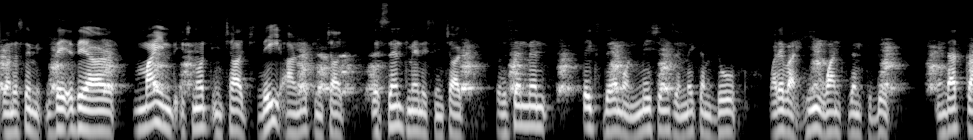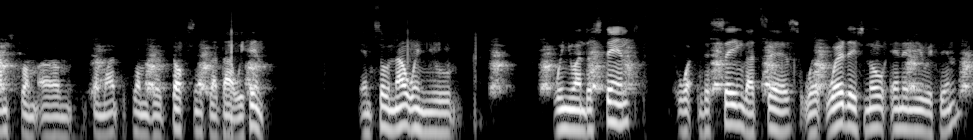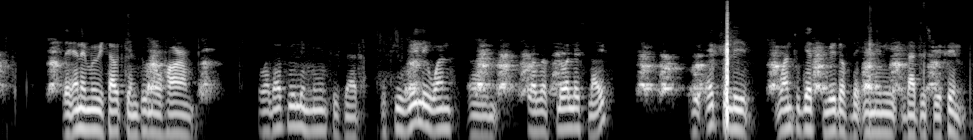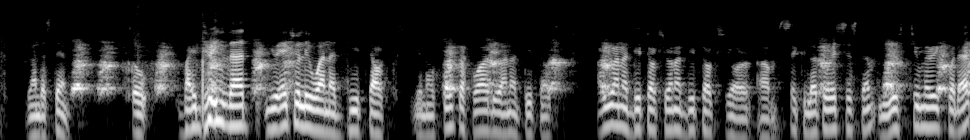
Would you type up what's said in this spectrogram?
You understand me? They, their mind is not in charge. They are not in charge. The sandman is in charge. So the sandman takes them on missions and make them do whatever he wants them to do. And that comes from um from what from the toxins that are within. And so now when you when you understand what the saying that says where, where there is no enemy within the enemy without can do no harm. So what that really means is that if you really want um, to have a flawless life you actually want to get rid of the enemy that is within. You understand? So by doing that you actually want to detox you know. First of all you want to detox. How you want to detox? You want to detox your um, circulatory system. You use turmeric for that.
